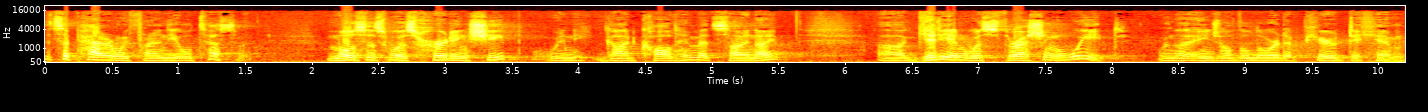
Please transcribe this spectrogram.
It's a pattern we find in the Old Testament. Moses was herding sheep when God called him at Sinai. Uh, Gideon was threshing wheat when the angel of the Lord appeared to him.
